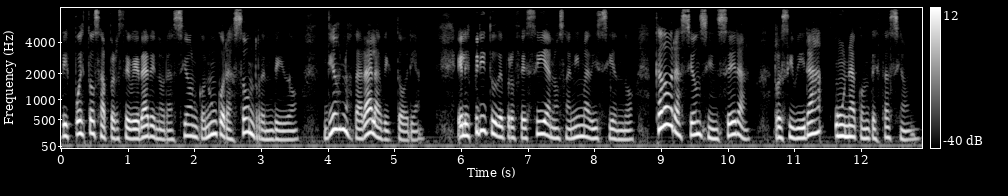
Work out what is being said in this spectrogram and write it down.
dispuestos a perseverar en oración con un corazón rendido, Dios nos dará la victoria. El espíritu de profecía nos anima diciendo, cada oración sincera recibirá una contestación.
